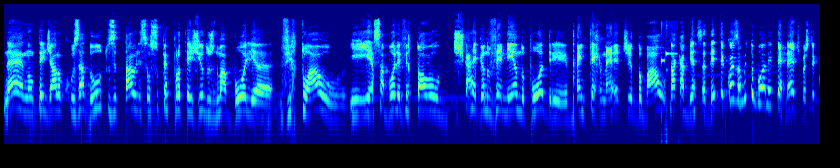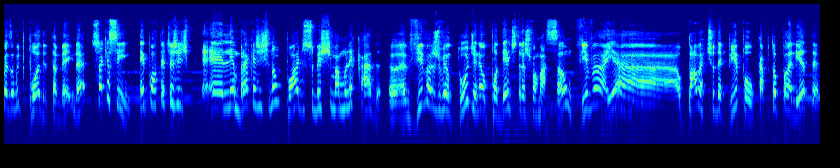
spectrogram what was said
né? Não tem diálogo com os adultos e tal, eles são super protegidos numa bolha virtual e essa bolha virtual descarregando veneno podre da internet, do mal, na cabeça dele. Tem coisa muito boa na internet, mas tem coisa muito podre também, né? Só que assim, é importante a gente é, lembrar que a gente não pode subestimar a molecada. Uh, viva a juventude, né? O poder de transformação. Viva aí a, o Power to the People, o Capitão Planeta.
